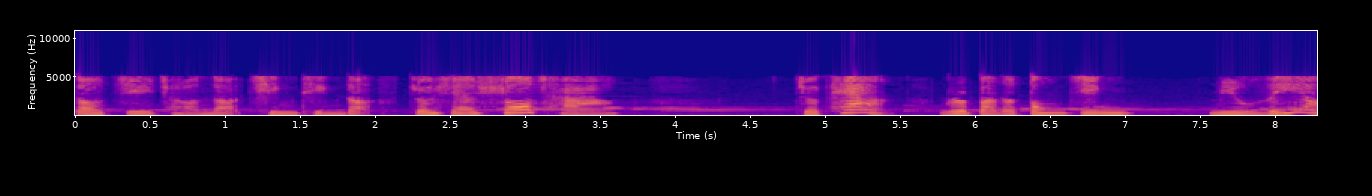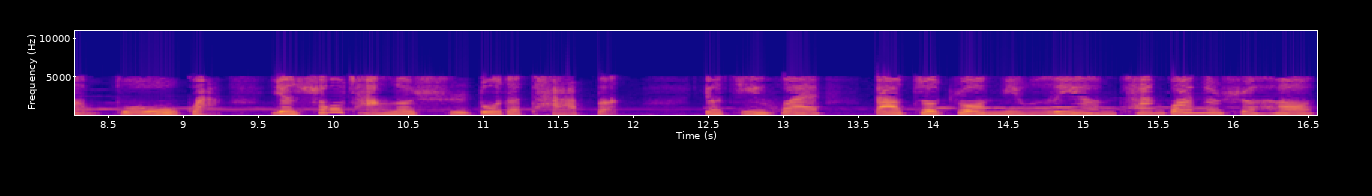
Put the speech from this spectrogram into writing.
都继承了清廷的这些收藏。Japan，日本的东京 Museum 博物馆也收藏了许多的拓本。有机会到这座 Museum 参观的时候，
